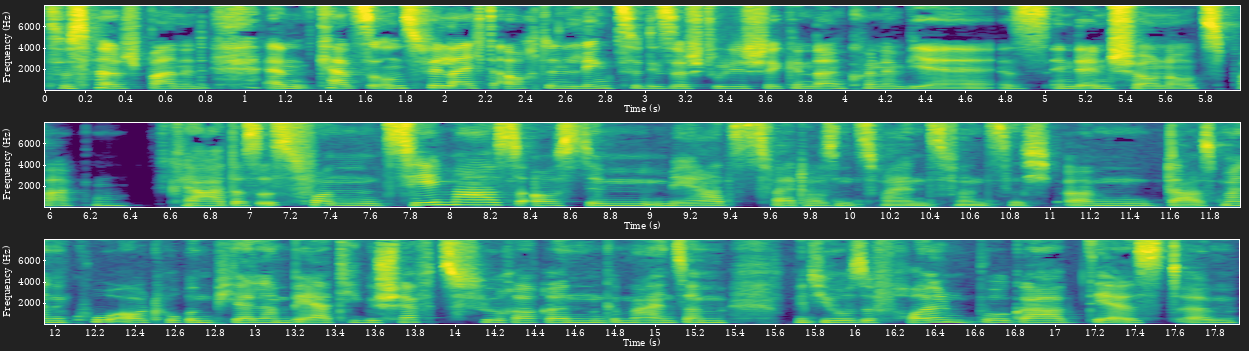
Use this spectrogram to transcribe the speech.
Total spannend. Ähm, kannst du uns vielleicht auch den Link zu dieser Studie schicken? Dann können wir es in den Show Notes packen. Klar, das ist von CEMAS aus dem März 2022. Ähm, da ist meine Co-Autorin Pierre Lamberti Geschäftsführerin gemeinsam mit Josef Hollenburger. Der ist ähm,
